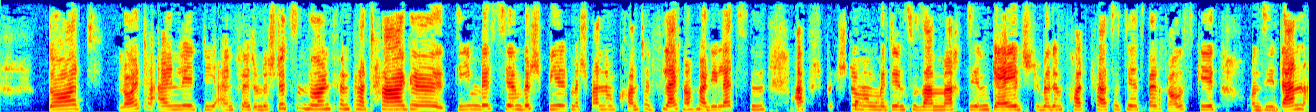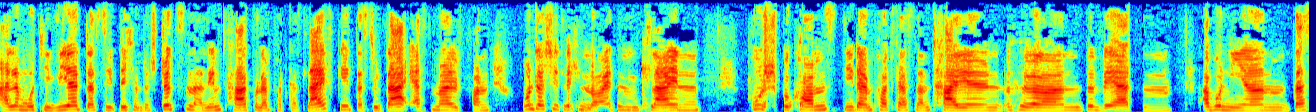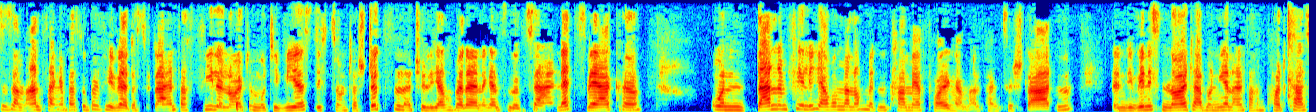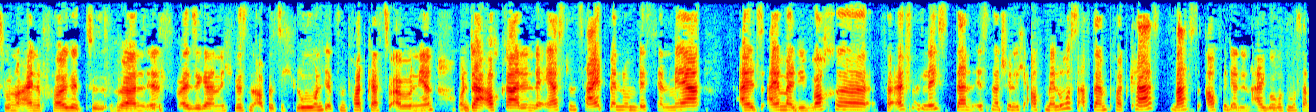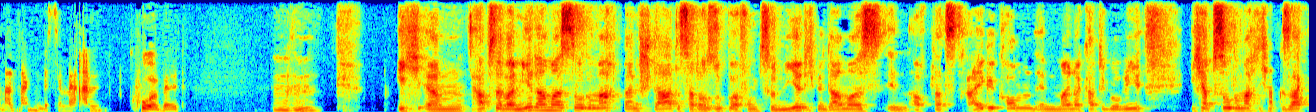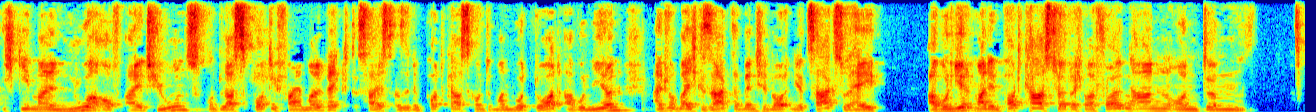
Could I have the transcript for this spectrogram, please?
dort Leute einlädt, die einen vielleicht unterstützen wollen für ein paar Tage, die ein bisschen bespielt mit spannendem Content, vielleicht nochmal die letzten Abstimmungen mit denen zusammen macht, sie engaged über den Podcast, dass sie jetzt bald rausgeht und sie dann alle motiviert, dass sie dich unterstützen an dem Tag, wo der Podcast live geht, dass du da erstmal von unterschiedlichen Leuten einen kleinen Push bekommst, die deinen Podcast dann teilen, hören, bewerten, abonnieren. Das ist am Anfang einfach super viel wert, dass du da einfach viele Leute motivierst, dich zu unterstützen, natürlich auch über deine ganzen sozialen Netzwerke. Und dann empfehle ich auch immer noch mit ein paar mehr Folgen am Anfang zu starten. Denn die wenigsten Leute abonnieren einfach einen Podcast, wo nur eine Folge zu hören ist, weil sie gar nicht wissen, ob es sich lohnt, jetzt einen Podcast zu abonnieren. Und da auch gerade in der ersten Zeit, wenn du ein bisschen mehr als einmal die Woche veröffentlichst, dann ist natürlich auch mehr los auf deinem Podcast, was auch wieder den Algorithmus am Anfang ein bisschen mehr ankurbelt. Mhm. Ich ähm, habe es ja bei mir damals so gemacht beim Start. Das hat auch super funktioniert. Ich bin damals in, auf Platz drei gekommen in meiner Kategorie. Ich habe es so gemacht, ich habe gesagt, ich gehe mal nur auf iTunes und lasse Spotify mal weg. Das heißt also, den Podcast konnte man nur dort abonnieren. Einfach weil ich gesagt habe, wenn ich den Leuten jetzt sage, so hey, abonniert mal den Podcast, hört euch mal Folgen an und ähm,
